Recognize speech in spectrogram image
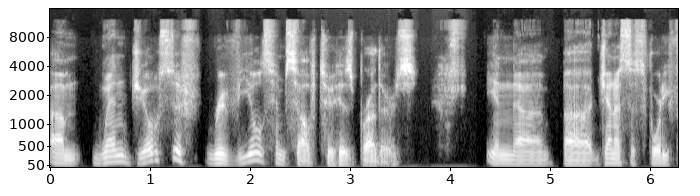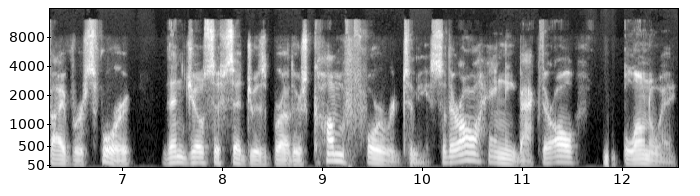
Um, when Joseph reveals himself to his brothers in uh, uh, Genesis 45, verse 4, then Joseph said to his brothers, Come forward to me. So they're all hanging back, they're all blown away.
